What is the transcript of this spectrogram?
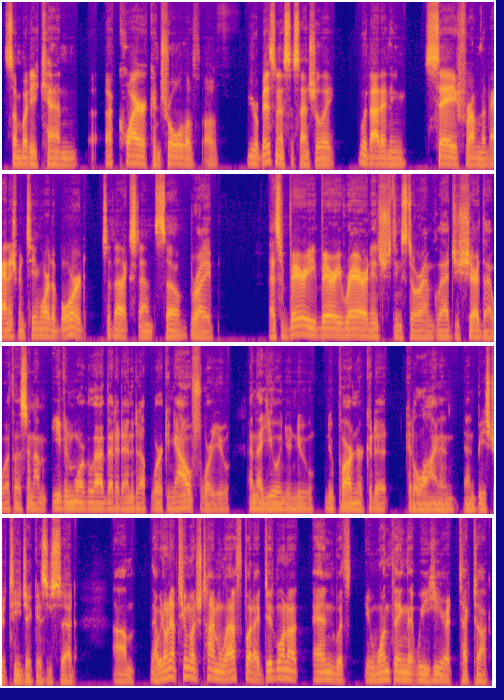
somebody can acquire control of, of your business essentially without any say from the management team or the board to that extent. So, right. That's very, very rare and interesting story. I'm glad you shared that with us, and I'm even more glad that it ended up working out for you, and that you and your new new partner could could align and, and be strategic, as you said. Um, now we don't have too much time left, but I did want to end with you know, one thing that we here at Tech Talk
